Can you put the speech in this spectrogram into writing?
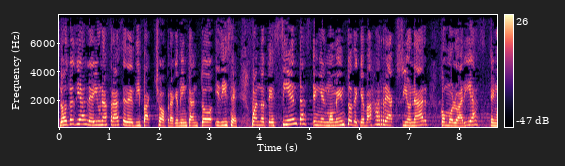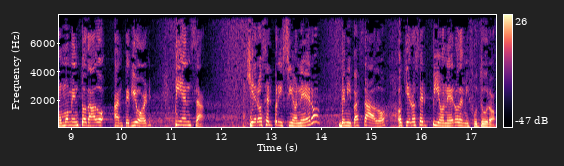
Los otros días leí una frase de Deepak Chopra que me encantó y dice, cuando te sientas en el momento de que vas a reaccionar como lo harías en un momento dado anterior, piensa, ¿quiero ser prisionero de mi pasado o quiero ser pionero de mi futuro.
